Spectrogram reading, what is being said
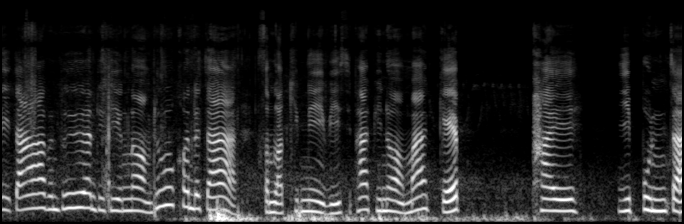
สดีจ้าเพื่อนๆพี่พี่น้องทุกคนนะจ้าสำหรับคลิปนี้วีสิพาพี่น้องมาเก็บไผ่ญี่ปุ่นจ้า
